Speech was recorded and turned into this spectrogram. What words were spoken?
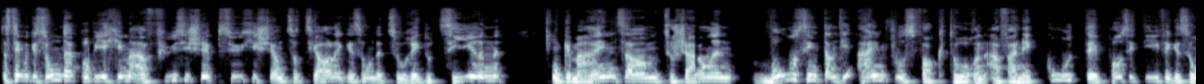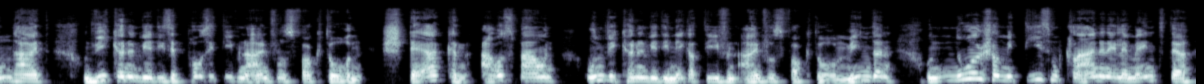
Das Thema Gesundheit probiere ich immer auf physische, psychische und soziale Gesundheit zu reduzieren und gemeinsam zu schauen, wo sind dann die Einflussfaktoren auf eine gute, positive Gesundheit und wie können wir diese positiven Einflussfaktoren stärken, ausbauen und wie können wir die negativen Einflussfaktoren mindern. Und nur schon mit diesem kleinen Element der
